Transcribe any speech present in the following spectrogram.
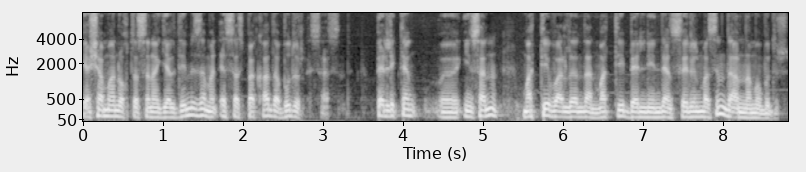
yaşama noktasına geldiğimiz zaman esas beka da budur esasında. Bellikten e, insanın maddi varlığından, maddi benliğinden sıyrılmasının da anlamı budur.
